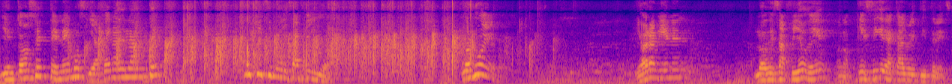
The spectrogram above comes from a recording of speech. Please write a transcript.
Y entonces tenemos de acá en adelante muchísimos desafíos. Lo nuevo. Y ahora vienen los desafíos de, bueno, ¿qué sigue de acá al 23?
